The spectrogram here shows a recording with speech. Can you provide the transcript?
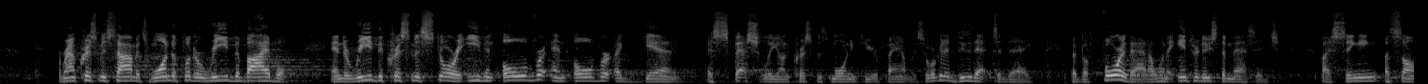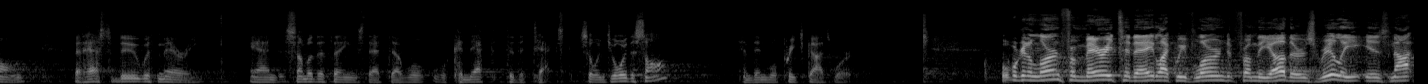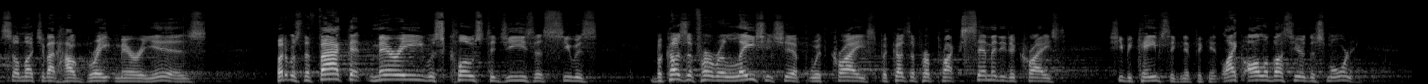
Around Christmas time, it's wonderful to read the Bible and to read the Christmas story even over and over again, especially on Christmas morning to your family. So we're going to do that today. But before that, I want to introduce the message by singing a song that has to do with Mary and some of the things that uh, will, will connect to the text. So enjoy the song, and then we'll preach God's word. What we're going to learn from Mary today, like we've learned from the others, really is not so much about how great Mary is, but it was the fact that Mary was close to Jesus. She was, because of her relationship with Christ, because of her proximity to Christ, she became significant, like all of us here this morning.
